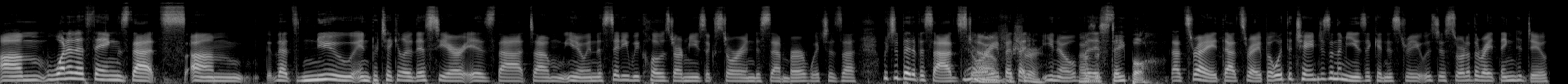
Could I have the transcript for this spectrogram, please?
Um, one of the things that's um, that's new in particular this year is that um, you know in the city we closed our music store in December, which is a which is a bit of a sad story, yeah, but sure. you know, that but was a staple. that's right, that's right. But with the changes in the music industry, it was just sort of the right thing to do.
